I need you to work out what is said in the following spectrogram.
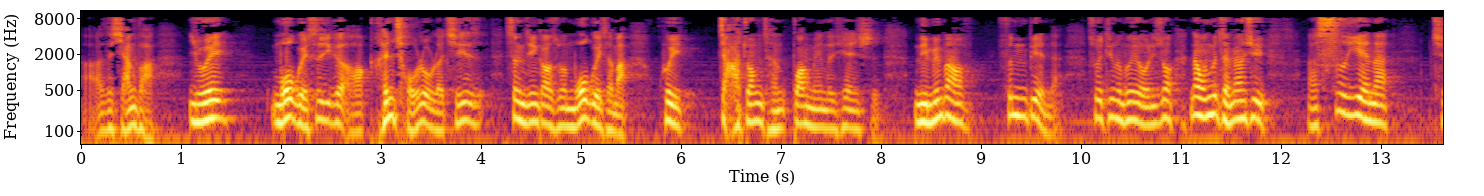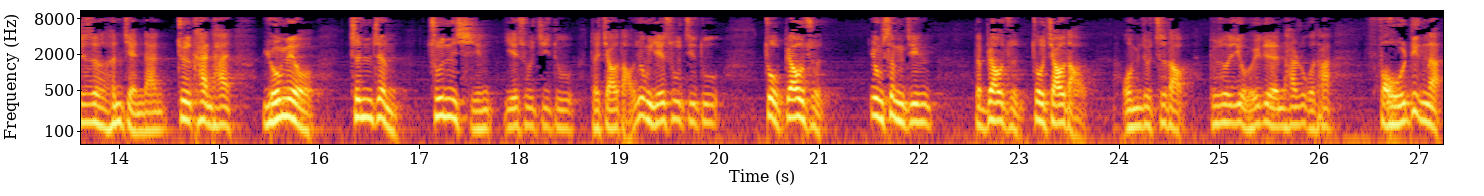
啊的想法，以为魔鬼是一个啊很丑陋的，其实圣经告诉我们，魔鬼什么？会假装成光明的天使，你没办法分辨的。所以听众朋友，你说那我们怎么样去啊试验呢？其实很简单，就是看他有没有真正遵行耶稣基督的教导，用耶稣基督做标准，用圣经的标准做教导，我们就知道。比如说有一个人，他如果他否定了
